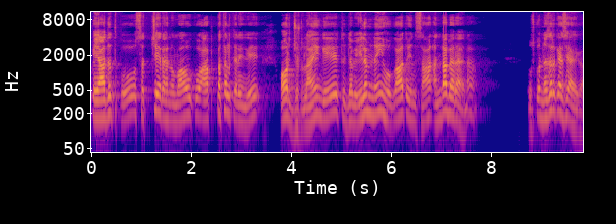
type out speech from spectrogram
قیادت کو، سچے رہنماؤں کو آپ قتل کریں گے اور جھٹلائیں گے، تو جب علم نہیں ہوگا تو انسان اندھا بہرا ہے نا۔ اس کو نظر کیسے آئے گا؟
